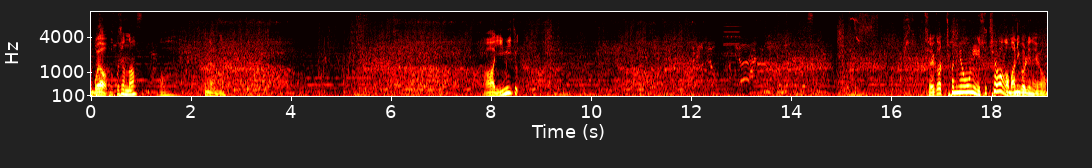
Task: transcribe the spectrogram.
이거 뭐야 바꾸셨나? 와 큰일 났네 아 이미주. 제가 천영웅이 수채화가 많이 걸리네요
